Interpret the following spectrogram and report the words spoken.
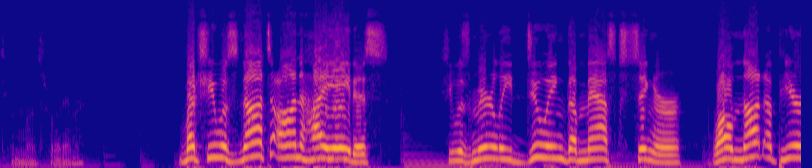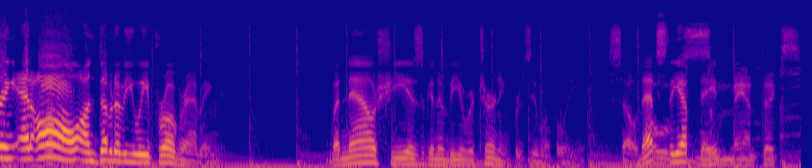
two months or whatever. But she was not on hiatus. She was merely doing the Masked Singer while not appearing at all on WWE programming. But now she is going to be returning, presumably. So that's oh, the update. Semantics.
